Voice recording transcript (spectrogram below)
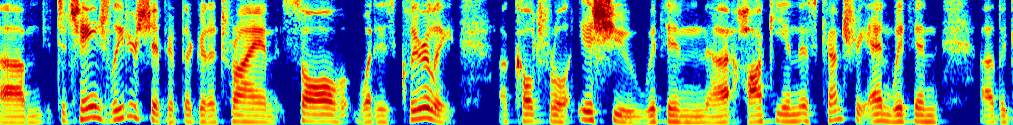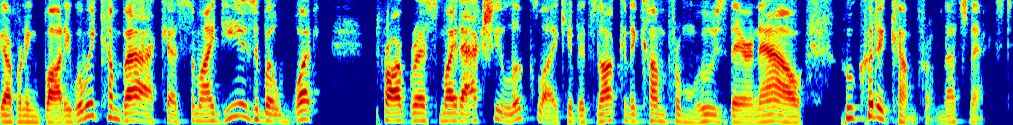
um, to change leadership if they're going to try and solve what is clearly a cultural issue within uh, hockey in this country and within uh, the governing body. When we come back, uh, some ideas about what progress might actually look like if it's not going to come from who's there now. Who could it come from? That's next.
